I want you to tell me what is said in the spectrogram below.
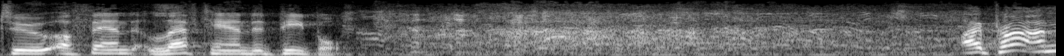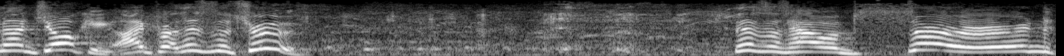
to offend left handed people. I I'm not joking. I pro- this is the truth. This is how absurd,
